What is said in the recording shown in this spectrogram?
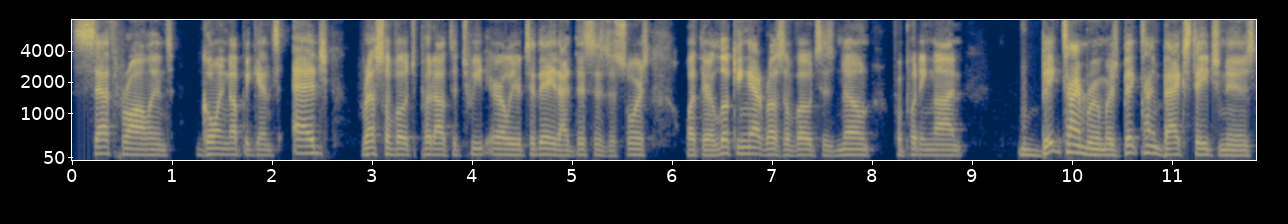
Seth Rollins going up against Edge. WrestleVotes put out the tweet earlier today that this is the source what they're looking at. WrestleVotes is known for putting on big time rumors, big time backstage news,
